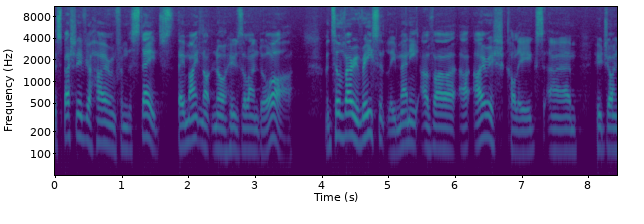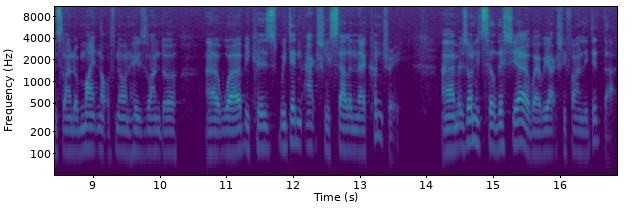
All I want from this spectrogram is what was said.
especially if you're hiring from the States, they might not know who Zalando are. Until very recently, many of our, our Irish colleagues um, who joined Zalando might not have known who Zalando uh, were because we didn't actually sell in their country. Um, it was only till this year where we actually finally did that.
